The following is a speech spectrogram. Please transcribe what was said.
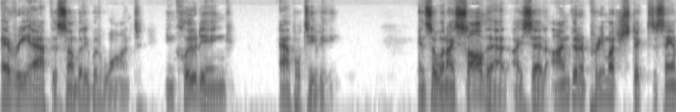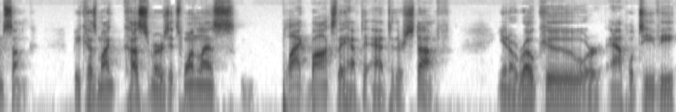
every app that somebody would want, including Apple TV. And so when I saw that, I said I'm going to pretty much stick to Samsung because my customers it's one less black box they have to add to their stuff you know, Roku or Apple TV.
